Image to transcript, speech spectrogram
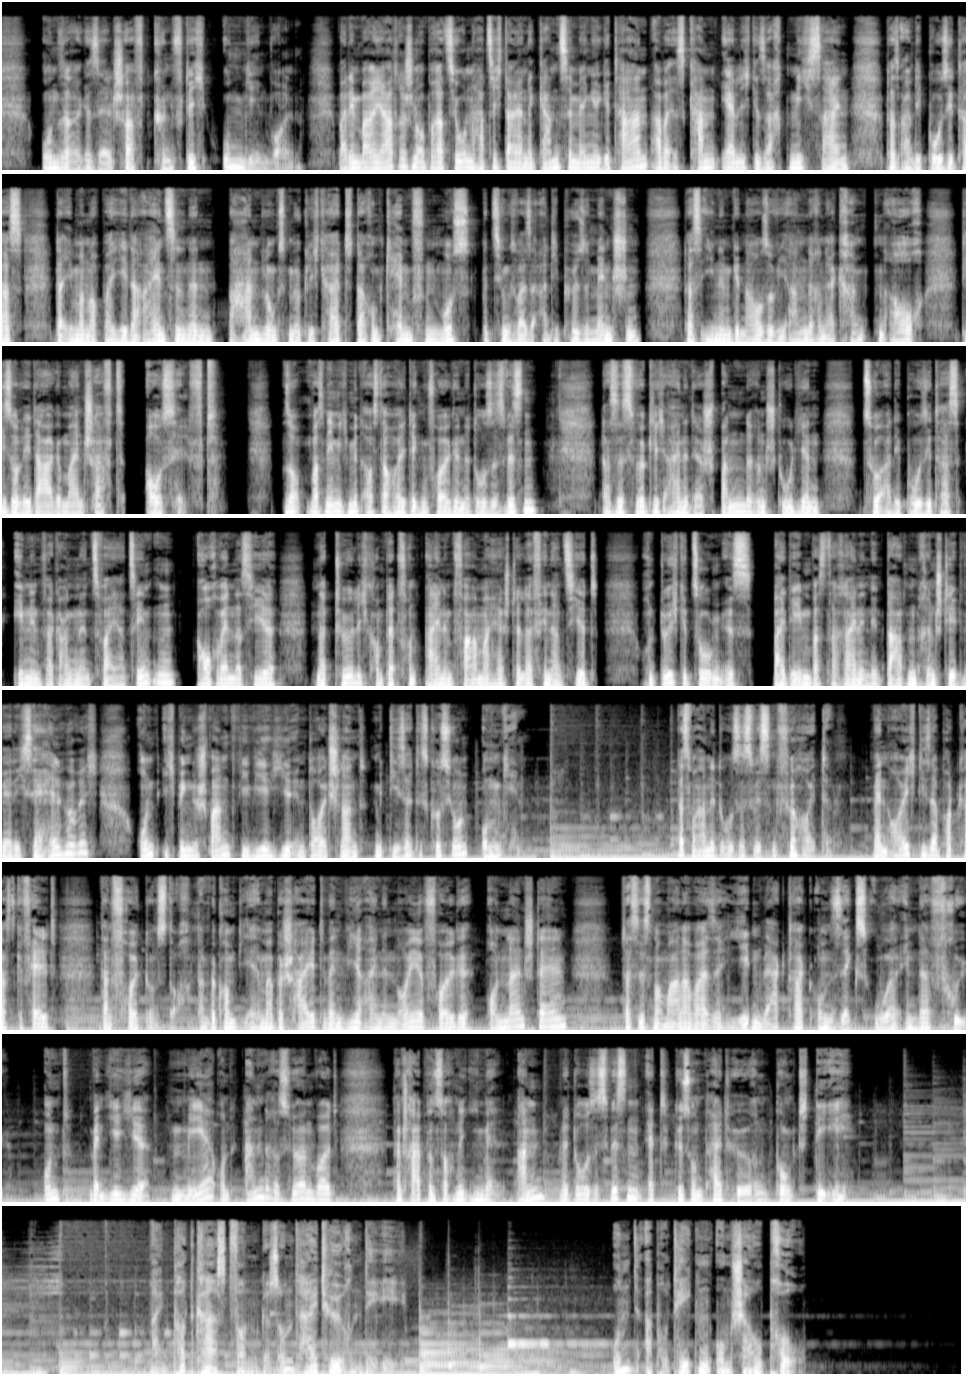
unserer Gesellschaft künftig umgehen wollen. Bei den bariatrischen Operationen hat sich da ja eine ganze Menge getan, aber es kann ehrlich gesagt nicht sein, dass Adipositas da immer noch bei jeder einzelnen Behandlungsmöglichkeit darum kämpfen muss, beziehungsweise adipöse Menschen, dass ihnen genauso wie anderen Erkrankten auch die Solidargemeinschaft aushilft. So, was nehme ich mit aus der heutigen Folge eine Dosis Wissen? Das ist wirklich eine der spannenderen Studien zur Adipositas in den vergangenen zwei Jahrzehnten. Auch wenn das hier natürlich komplett von einem Pharmahersteller finanziert und durchgezogen ist, bei dem, was da rein in den Daten drin steht, werde ich sehr hellhörig und ich bin gespannt, wie wir hier in Deutschland mit dieser Diskussion umgehen. Das war eine Dosis Wissen für heute. Wenn euch dieser Podcast gefällt, dann folgt uns doch. Dann bekommt ihr immer Bescheid, wenn wir eine neue Folge online stellen. Das ist normalerweise jeden Werktag um 6 Uhr in der Früh. Und wenn ihr hier mehr und anderes hören wollt, dann schreibt uns doch eine E-Mail an eine Dosis at gesundheithören.de. Ein Podcast von gesundheithören.de und Apothekenumschau Pro.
